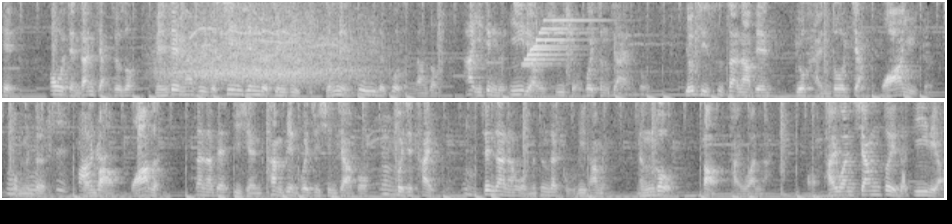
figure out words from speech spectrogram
甸？哦，我简单讲，就是说，缅甸它是一个新兴的经济体，人民富裕的过程当中。它一定的医疗的需求会增加很多，尤其是在那边有很多讲华语的我们的同胞华人，在那边以前看病会去新加坡，会去泰国，现在呢，我们正在鼓励他们能够到台湾来。哦，台湾相对的医疗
